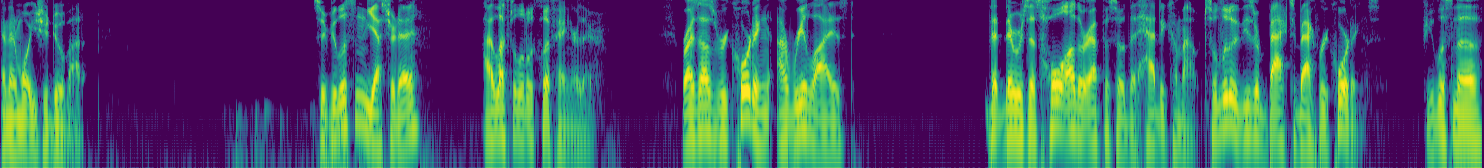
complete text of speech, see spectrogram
and then what you should do about it. So, if you listened yesterday, I left a little cliffhanger there. Right as I was recording, I realized that there was this whole other episode that had to come out. So, literally, these are back to back recordings. If you listen to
